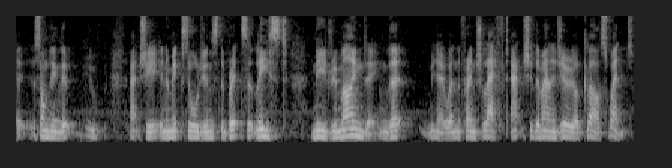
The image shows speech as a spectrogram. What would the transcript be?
uh, something that you, actually, in a mixed audience, the Brits at least need reminding that you know when the French left, actually the managerial class went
